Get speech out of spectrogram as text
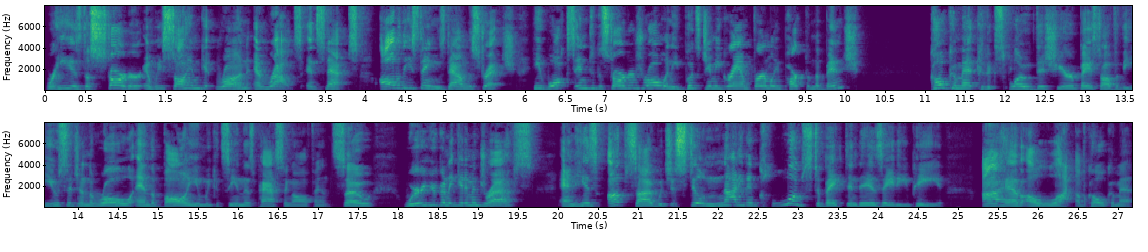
where he is the starter and we saw him get run and routes and snaps, all of these things down the stretch, he walks into the starter's role and he puts Jimmy Graham firmly parked on the bench. Cole Kmet could explode this year based off of the usage and the role and the volume we could see in this passing offense. So, where you're going to get him in drafts and his upside, which is still not even close to baked into his ADP, I have a lot of Cole Kmet.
